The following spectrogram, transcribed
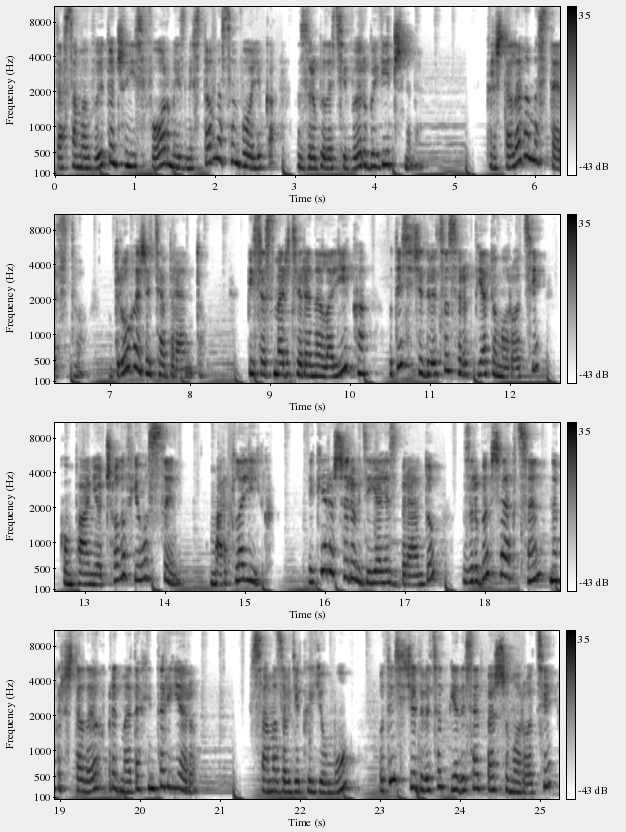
Та саме витонченість форми і змістовна символіка зробили ці вироби вічними. Кришталеве мистецтво друге життя бренду. Після смерті Рене Лаліка у 1945 році компанію очолив його син Марк Лалік, який розширив діяльність бренду, зробився акцент на кришталевих предметах інтер'єру. Саме завдяки йому у 1951 році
